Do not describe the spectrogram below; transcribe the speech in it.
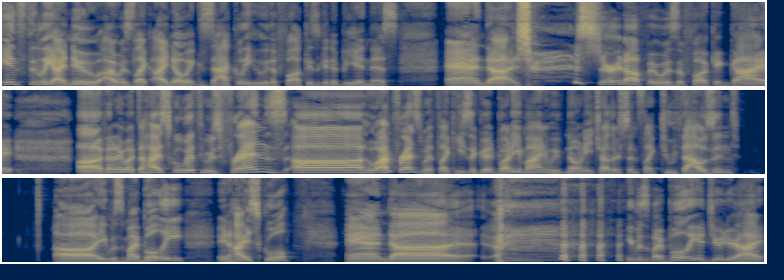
instantly I knew I was like I know exactly who the fuck is gonna be in this, and uh, sure enough, it was a fucking guy. Uh, that I went to high school with, who is friends, uh, who I'm friends with. Like he's a good buddy of mine. We've known each other since like 2000. Uh, he was my bully in high school and uh, he was my bully in junior high.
